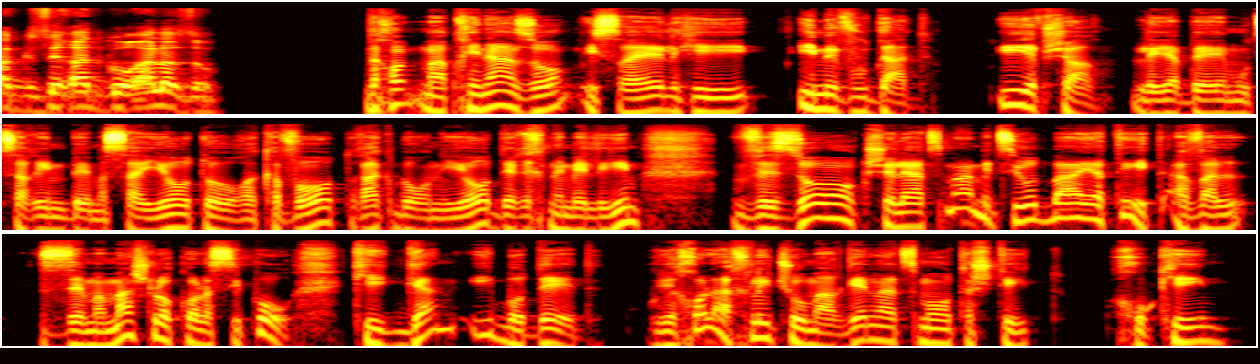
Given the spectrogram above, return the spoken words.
הגזירת גורל הזו. נכון, מהבחינה הזו ישראל היא אי מבודד. אי אפשר לייבא מוצרים במשאיות או רכבות, רק באוניות, דרך נמלים, וזו כשלעצמה מציאות בעייתית, אבל זה ממש לא כל הסיפור, כי גם אי בודד, הוא יכול להחליט שהוא מארגן לעצמו תשתית, חוקים,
